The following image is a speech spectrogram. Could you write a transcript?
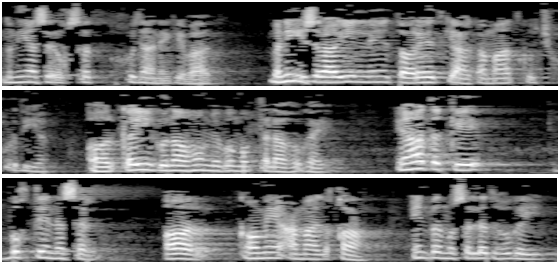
دنیا سے رخصت ہو جانے کے بعد، بنی اسرائیل نے توریت کے احکامات کو چھوڑ دیا اور کئی گناہوں میں وہ مبتلا ہو گئے۔ یہاں تک کہ بخت نصر اور قوم عمالقہ، ان پر مسلط ہو گئی۔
